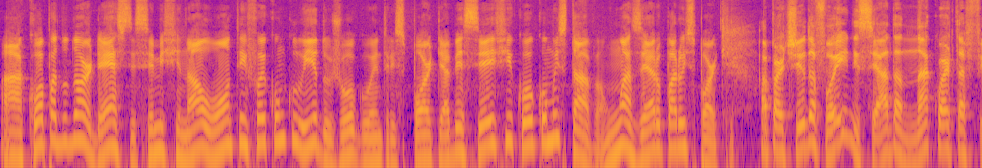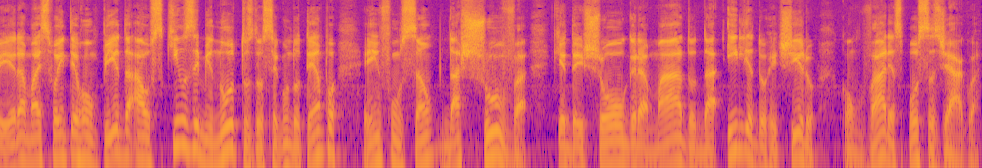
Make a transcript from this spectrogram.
A Copa do Nordeste, semifinal, ontem foi concluído o jogo entre Esporte e ABC e ficou como estava, 1 a 0 para o Esporte. A partida foi iniciada na quarta-feira, mas foi interrompida aos 15 minutos do segundo tempo em função da chuva, que deixou o gramado da Ilha do Retiro com várias poças de água.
